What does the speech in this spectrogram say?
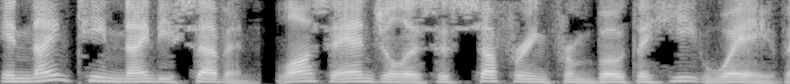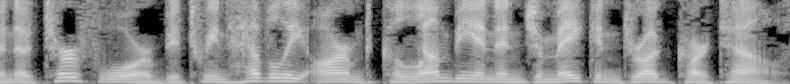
In 1997, Los Angeles is suffering from both a heat wave and a turf war between heavily armed Colombian and Jamaican drug cartels.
